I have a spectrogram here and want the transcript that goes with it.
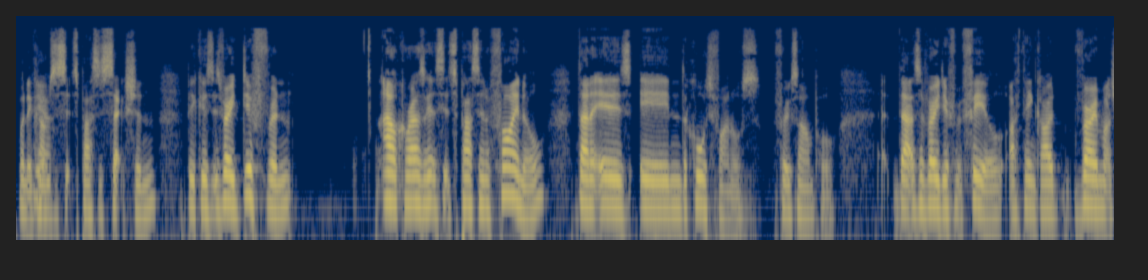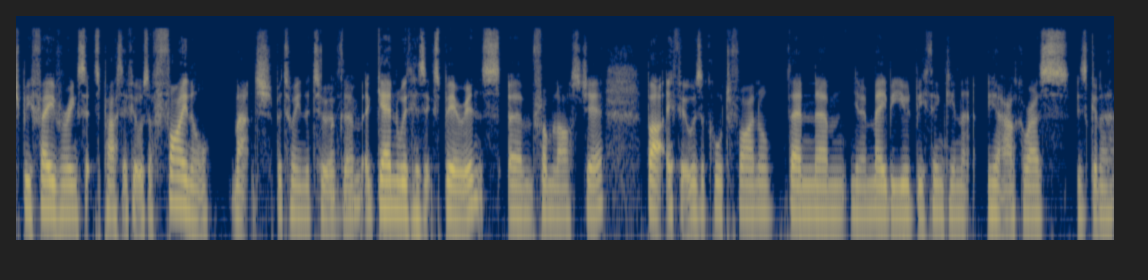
when it comes to Tsitsipas's section because it's very different Alcaraz against Tsitsipas in a final than it is in the quarterfinals, for example. That's a very different feel. I think I'd very much be favouring Tsitsipas if it was a final match between the two of them, again with his experience um, from last year. But if it was a quarterfinal, then um, you know maybe you'd be thinking that you know Alcaraz is going to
